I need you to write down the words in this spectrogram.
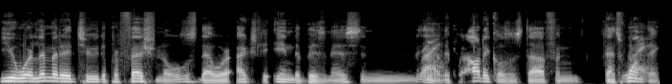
you were limited to the professionals that were actually in the business and right. you know, they put articles and stuff and that's one right. thing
